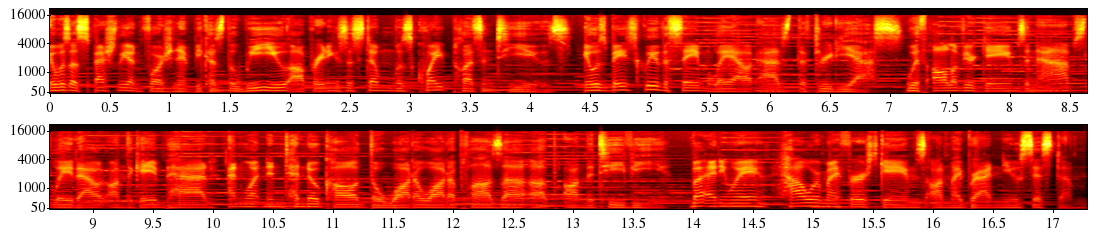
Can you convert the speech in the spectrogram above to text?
It was especially unfortunate because the Wii U operating system was quite pleasant to use. It was basically the same layout as the 3DS, with all of your games and apps laid out on the gamepad, and what Nintendo called the Wara Wara Plaza up on the TV. But anyway, how were my first games on my brand new system?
